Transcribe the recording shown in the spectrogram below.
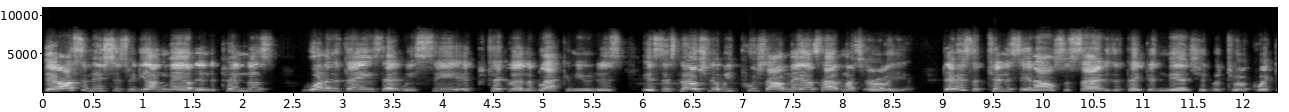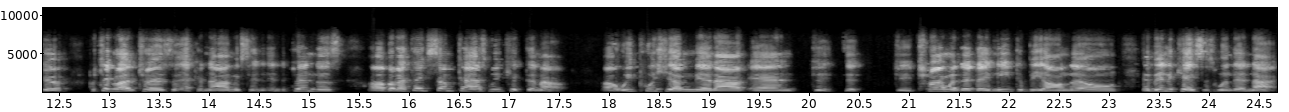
There are some issues with young male independence. One of the things that we see, particularly in the black communities, is this notion that we push our males out much earlier. There is a tendency in our society to think that men should mature quicker, particularly in terms of economics and independence. Uh, but I think sometimes we kick them out. Uh, we push young men out and to, to, determine that they need to be on their own, in many cases when they're not.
